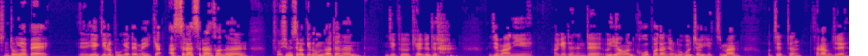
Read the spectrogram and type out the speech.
신동엽의 얘기를 보게 되면 이게 아슬아슬한 선을 조심스럽게 넘나드는 이제 그 개그들을 이제 많이 하게 되는데 의형은 그것보다는 좀 노골적이겠지만 어쨌든 사람들의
